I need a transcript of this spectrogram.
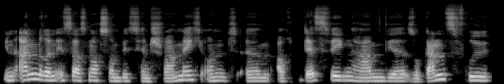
In anderen ist das noch so ein bisschen schwammig und ähm, auch deswegen haben wir so ganz früh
